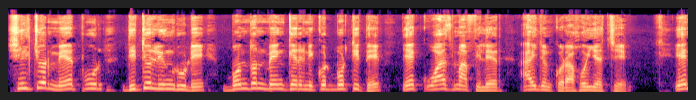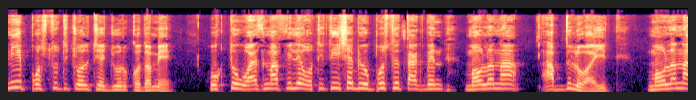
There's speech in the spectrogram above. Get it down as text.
শিলচর মেয়রপুর দ্বিতীয় লিঙ্ক রোডে বন্ধন ব্যাংকের নিকটবর্তীতে এক ওয়াজ মাহফিলের আয়োজন করা হইয়াছে। এ নিয়ে প্রস্তুতি চলছে জোর কদমে। উক্ত ওয়াজ মাহফিলে অতিথি হিসেবে উপস্থিত থাকবেন মাওলানা আব্দুল ওয়াহিদ মাওলানা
